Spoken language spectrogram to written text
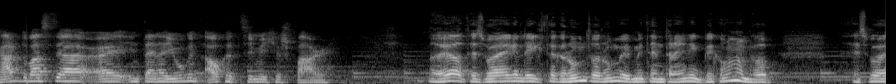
Karl, du warst ja äh, in deiner Jugend auch ein ziemlicher Spal. Naja, das war eigentlich der Grund, warum ich mit dem Training begonnen habe. Es war,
